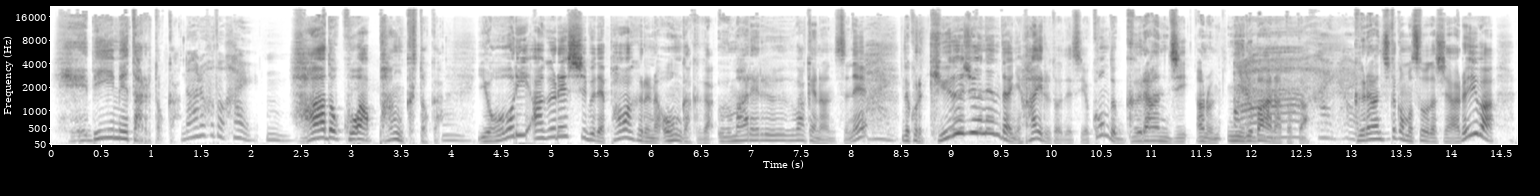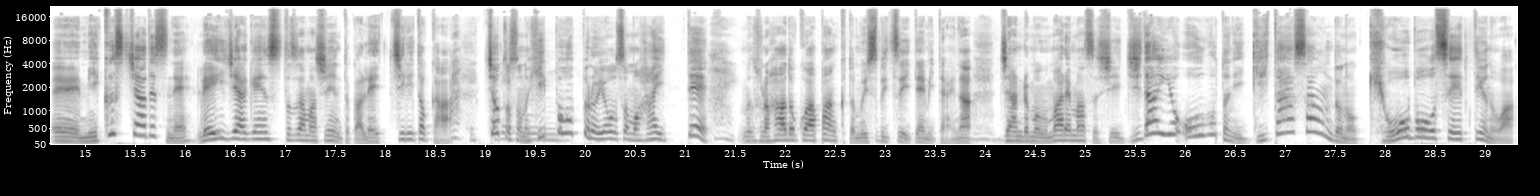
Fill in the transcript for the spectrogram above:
ヘビーメタルとかなるほど。はい。うん。ハードコアパンクとか、よりアグレッシブでパワフルな音楽が生まれるわけなんですね。はいでこれ90年代に入るとですよ今度グランジあのニルバーナとか、はいはいグランジとかもそうだしあるいは、えーミクスチャーですねレイジ・アゲンスト・ザ・マシーンとかレッチリとかちょっとそのヒップホップの要素も入って、はそのハードコアパンクと結びついてみたいなジャンルも生まれますし時代を追うごとにギターサウンドの凶暴性っていうのは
